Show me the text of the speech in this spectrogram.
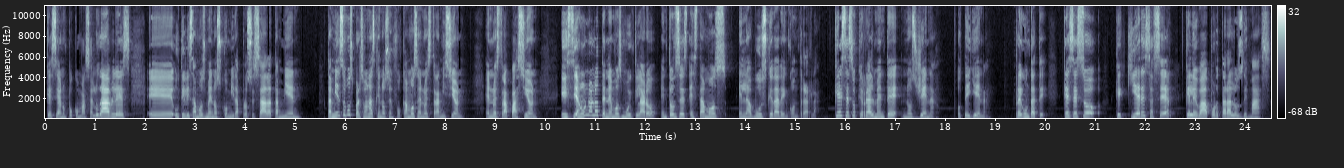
que sean un poco más saludables. Eh, utilizamos menos comida procesada también. También somos personas que nos enfocamos en nuestra misión, en nuestra pasión. Y si aún no lo tenemos muy claro, entonces estamos en la búsqueda de encontrarla. ¿Qué es eso que realmente nos llena o te llena? Pregúntate, ¿qué es eso que quieres hacer que le va a aportar a los demás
